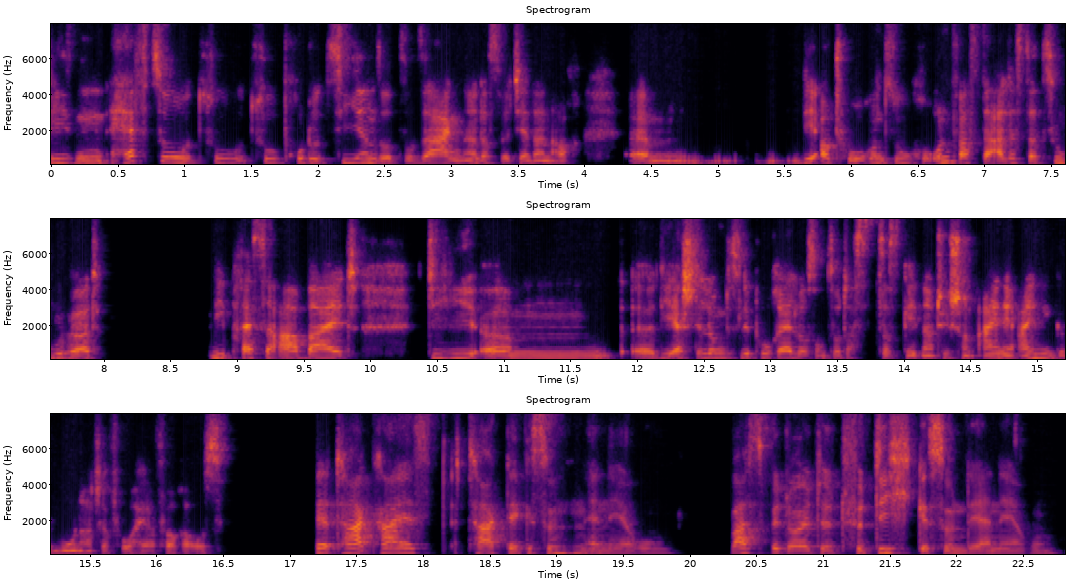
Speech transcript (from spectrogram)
Riesenheft zu, zu, zu produzieren sozusagen, ne, das wird ja dann auch ähm, die Autorensuche und was da alles dazugehört, die Pressearbeit, die, ähm, äh, die Erstellung des Liporellos und so, das, das geht natürlich schon eine, einige Monate vorher voraus. Der Tag heißt Tag der gesunden Ernährung. Was bedeutet für dich gesunde Ernährung?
